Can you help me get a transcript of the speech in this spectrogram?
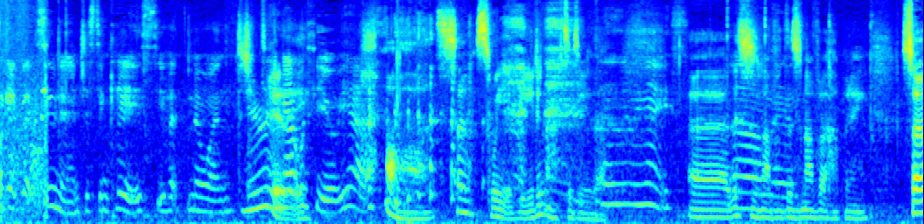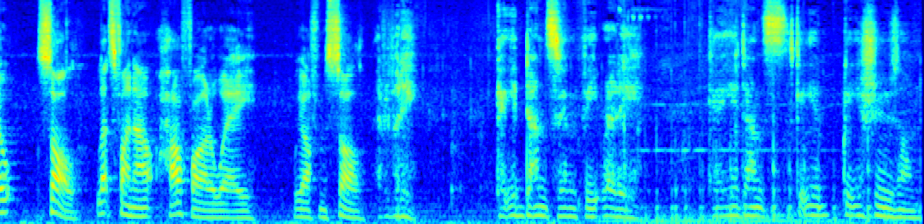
to get back sooner, just in case you had no one Did you to hang out with you. Yeah. Oh, it's so sweet of you. You didn't have to do That that. really nice. Uh, this is Oh, an advert. There's an man. advert happening. So, Sol, let's find out how far away we are from Sol. Everybody, get your dancing feet ready. Get your dance. Get your get your shoes on.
